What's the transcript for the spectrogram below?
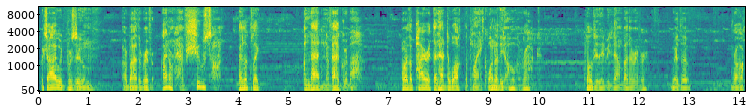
which I would presume are by the river. I don't have shoes on. I look like Aladdin of Agrabah. Or the pirate that had to walk the plank. One of the. Oh, a rock. Told you they'd be down by the river where the rock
